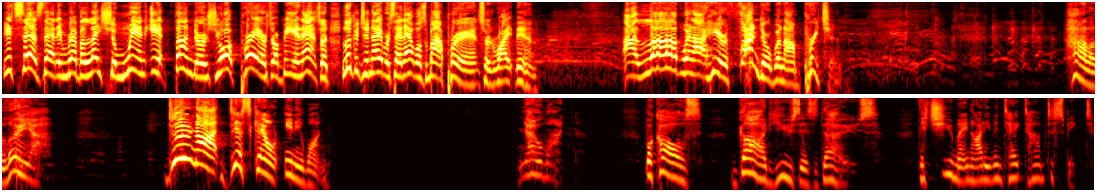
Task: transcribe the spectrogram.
It says that in Revelation, when it thunders, your prayers are being answered. Look at your neighbor say, that was my prayer answered right then. I love when I hear thunder when I'm preaching. Hallelujah. Do not discount anyone. No one. Because God uses those that you may not even take time to speak to.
